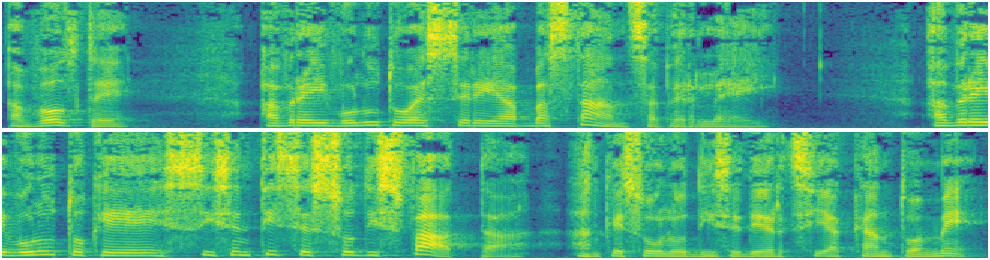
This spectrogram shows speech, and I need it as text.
A volte avrei voluto essere abbastanza per lei. Avrei voluto che si sentisse soddisfatta anche solo di sedersi accanto a me.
